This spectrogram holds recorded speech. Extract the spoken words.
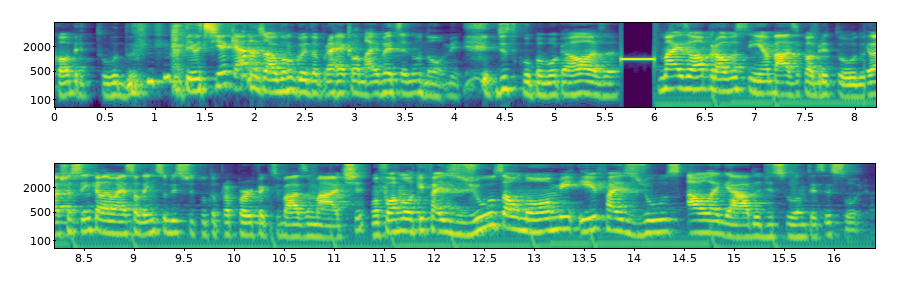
cobre tudo. eu tinha que arranjar alguma coisa pra reclamar e vai ser no nome. Desculpa, Boca Rosa. Mas eu aprovo sim, a base cobre tudo. Eu acho assim que ela é uma excelente substituta para Perfect Base Matte. Uma fórmula que faz jus ao nome e faz jus ao legado de sua antecessora.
